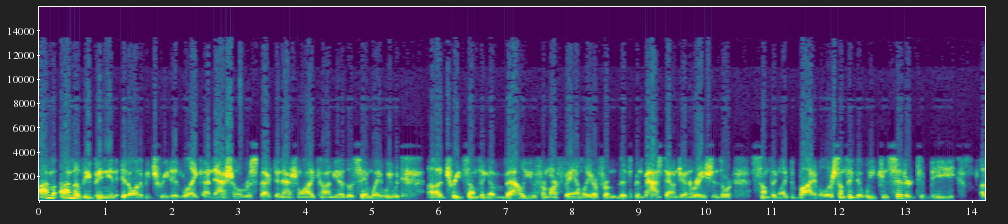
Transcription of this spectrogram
I'm I'm of the opinion it ought to be treated like a national respect, a national icon. You know, the same way we would uh, treat something of value from our family or from that's been passed down generations, or something like the Bible, or something that we consider to be a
